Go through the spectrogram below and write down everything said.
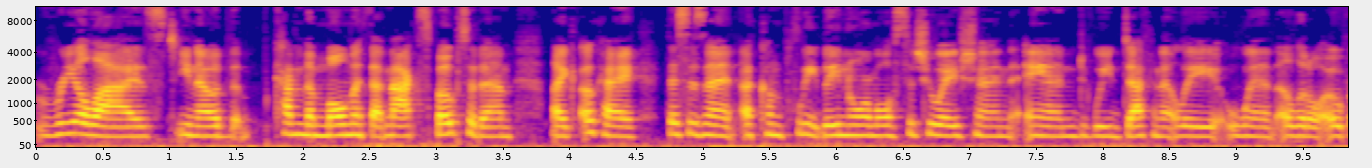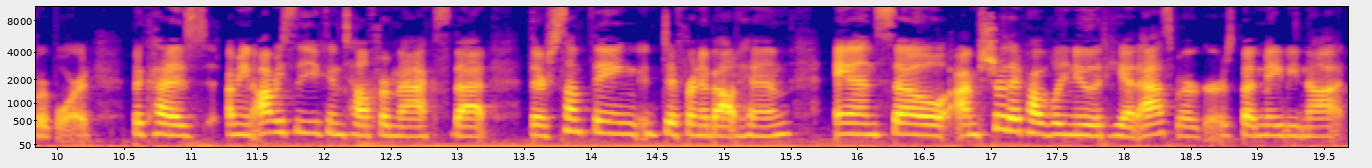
realized, you know, the, kind of the moment that Max spoke to them, like, okay, this isn't a completely normal situation, and we definitely went a little overboard. Because, I mean, obviously you can tell from Max that there's something different about him, and so I'm sure they probably knew that he had Asperger's, but maybe not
